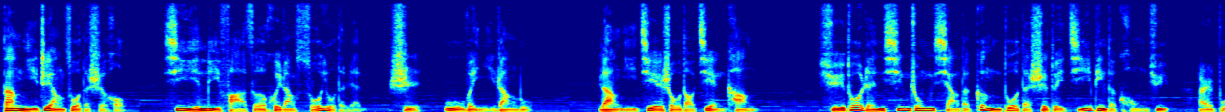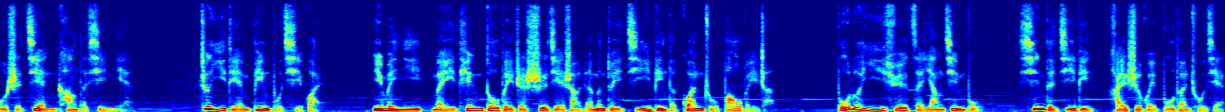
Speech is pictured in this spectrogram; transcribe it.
当你这样做的时候，吸引力法则会让所有的人事物为你让路，让你接收到健康。许多人心中想的更多的是对疾病的恐惧，而不是健康的信念。这一点并不奇怪，因为你每天都被这世界上人们对疾病的关注包围着。不论医学怎样进步。新的疾病还是会不断出现，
